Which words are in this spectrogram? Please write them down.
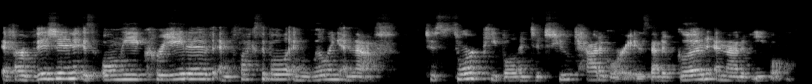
If our vision is only creative and flexible and willing enough to sort people into two categories, that of good and that of evil,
